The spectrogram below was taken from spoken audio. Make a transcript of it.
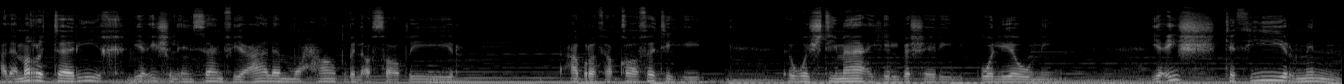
على مر التاريخ يعيش الإنسان في عالم محاط بالأساطير عبر ثقافته واجتماعه البشري واليومي. يعيش كثير من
